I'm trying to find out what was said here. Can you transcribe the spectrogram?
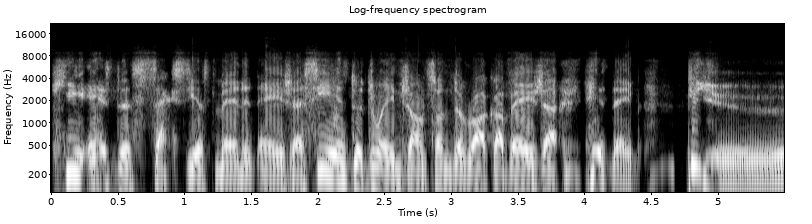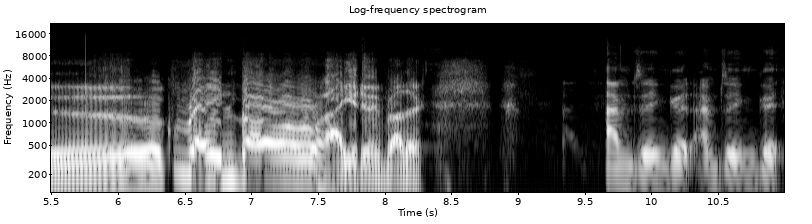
He is the sexiest man in Asia. He is the Dwayne Johnson, the Rock of Asia. His name, Puke Rainbow. How you doing, brother? I'm doing good. I'm doing good.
